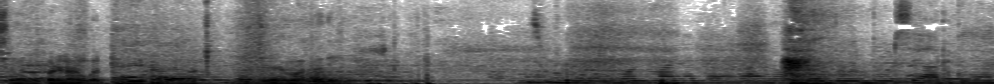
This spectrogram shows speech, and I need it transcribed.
चलो प्रणाम करते। जय माता दी। दूर से आते हैं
